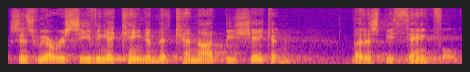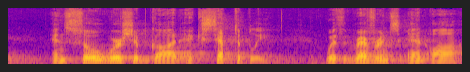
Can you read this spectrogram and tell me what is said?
since we are receiving a kingdom that cannot be shaken, let us be thankful and so worship God acceptably with reverence and awe,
